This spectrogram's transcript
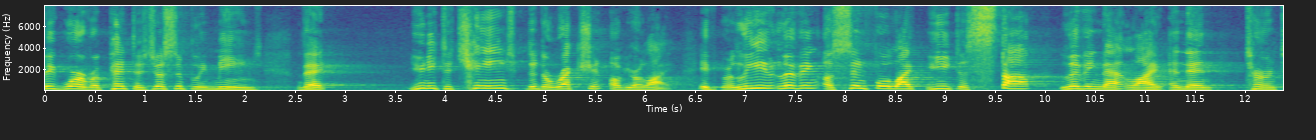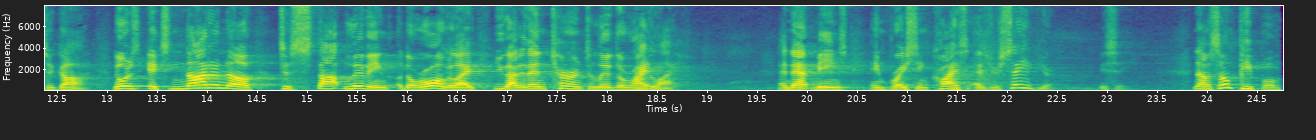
big word, repentance, just simply means that you need to change the direction of your life. If you're li- living a sinful life, you need to stop living that life and then turn to God. Notice it's not enough to stop living the wrong life, you got to then turn to live the right life. And that means embracing Christ as your Savior, you see. Now, some people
